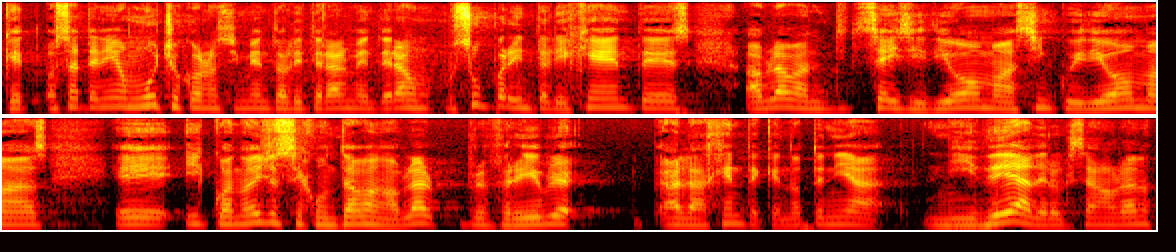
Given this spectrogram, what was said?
que, o sea, tenían mucho conocimiento literalmente, eran súper inteligentes, hablaban seis idiomas, cinco idiomas, eh, y cuando ellos se juntaban a hablar, preferible a la gente que no tenía ni idea de lo que estaban hablando,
